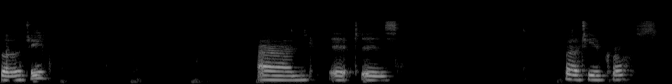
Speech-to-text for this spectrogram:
30 and it is 30 across.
